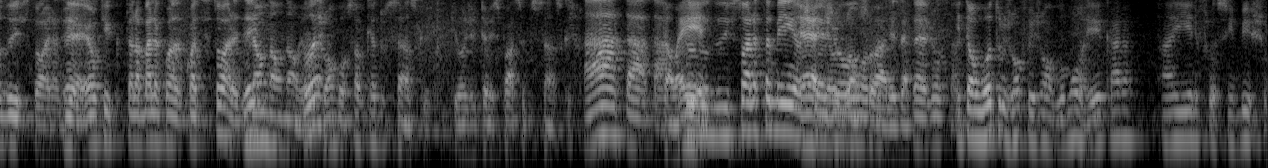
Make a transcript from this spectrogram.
eu dou histórias, é, é o que trabalha com, a- com as histórias, é Não, isso? não, não. É Não o é? João Gonçalves que é do sânscrito, que hoje tem o espaço de sânscrito. Ah, tá, tá. Então, é o do histórias também, acho É, que é João, João Soares, é. É, João Soares. Então o outro João fez, João, vou morrer, cara. Aí ele falou assim, bicho,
